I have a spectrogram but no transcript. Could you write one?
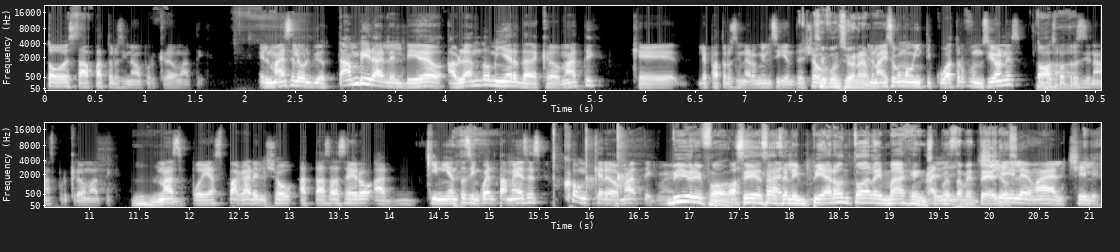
todo estaba patrocinado por Credomatic. El Mae se le volvió tan viral el video hablando mierda de Credomatic que le patrocinaron el siguiente show. Sí funciona. el Mae hizo como 24 funciones, todas Ajá. patrocinadas por Credomatic. Ujú. Más, podías pagar el show a tasa cero a 550 meses con Credomatic, mae. Beautiful. O sí, o sea, se limpiaron toda la imagen, Al supuestamente ellos. Chile, mae, al Chile.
